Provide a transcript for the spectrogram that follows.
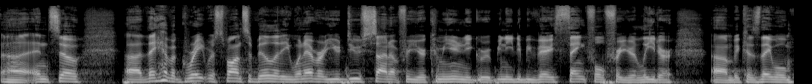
Uh, and so uh, they have a great responsibility whenever you do sign up for your community group. You need to be very thankful for your leader um, because they will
